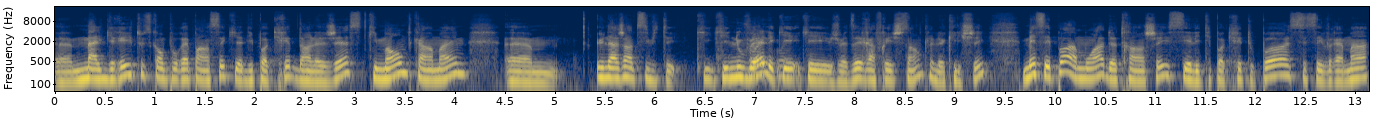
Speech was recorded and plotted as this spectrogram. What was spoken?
euh, malgré tout ce qu'on pourrait penser qu'il y a d'hypocrite dans le geste qui montre quand même euh, une agentivité qui, qui est nouvelle Oui, et qui, est, qui est, je veux dire, rafraîchissante, le cliché. Mais c'est pas à moi de trancher si elle est hypocrite ou pas, si c'est vraiment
